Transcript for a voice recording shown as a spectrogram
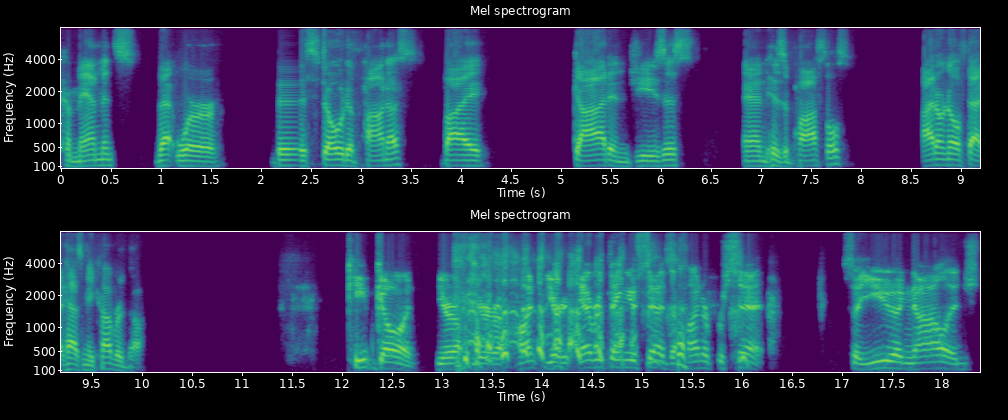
commandments that were bestowed upon us by God and Jesus and his apostles. I don't know if that has me covered though. Keep going. You're you're a hun- you're everything you said is a hundred percent. So you acknowledged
